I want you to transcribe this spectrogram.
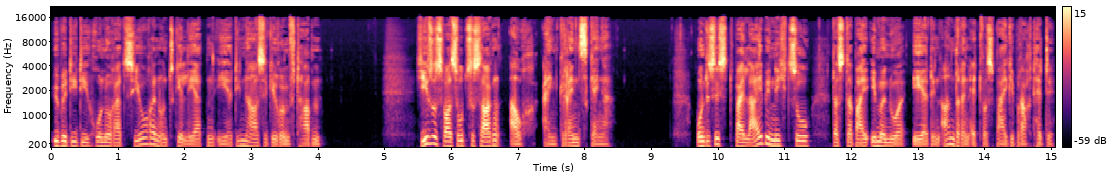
über die die Honoratioren und Gelehrten eher die Nase gerümpft haben. Jesus war sozusagen auch ein Grenzgänger. Und es ist beileibe nicht so, dass dabei immer nur er den anderen etwas beigebracht hätte.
